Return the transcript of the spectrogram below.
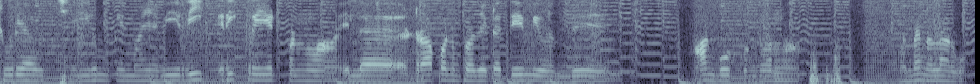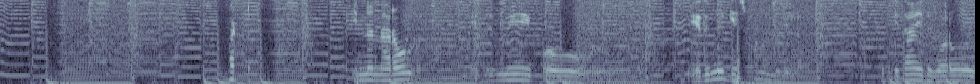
சூர்யா வச்சு இரும்பு கை மாயாவி ரீ ரீக்ரியேட் பண்ணலாம். இல்லை ட்ராப் பண்ண ப்ராஜெக்டை திரும்பி வந்து ஆன் போர்ட் கொண்டு வரலாம். வந்தால் நல்லாயிருக்கும் பட் இன்னும் நேரம் எதுவுமே இப்போது எதுவுமே கெஸ் பண்ண முடியல. இப்படி தான் இது வரும்.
